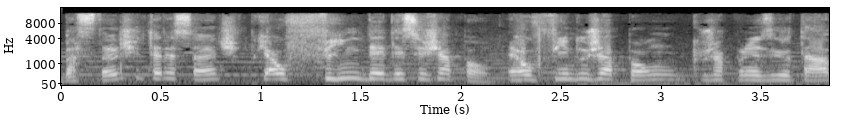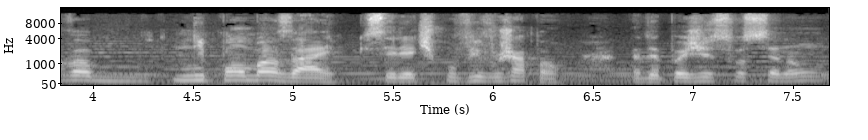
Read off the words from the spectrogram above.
bastante interessante, que é o fim de- desse Japão. É o fim do Japão que o japonês gritava Nippon Banzai, que seria tipo Viva o Japão. Mas depois disso você não,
